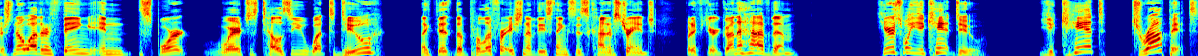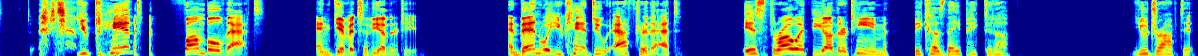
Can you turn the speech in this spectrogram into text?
There's no other thing in the sport where it just tells you what to do. Like the, the proliferation of these things is kind of strange. But if you're going to have them, here's what you can't do you can't drop it. You can't fumble that and give it to the other team. And then what you can't do after that is throw at the other team because they picked it up. You dropped it.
